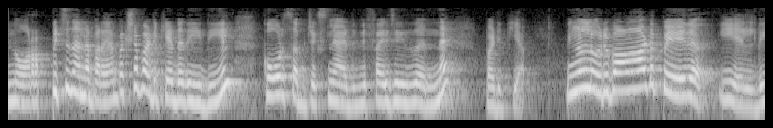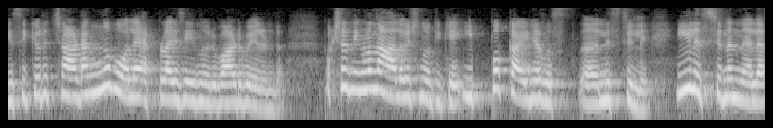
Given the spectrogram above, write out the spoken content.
എന്ന് ഉറപ്പിച്ച് തന്നെ പറയാം. പക്ഷെ പഠിക്കേണ്ട രീതിയിൽ കോർ സബ്ജക്ട്സിനെ ഐഡന്റിഫൈ ചെയ്ത് തന്നെ പഠിക്കുക. നിങ്ങളിൽ ഒരുപാട് പേര് ഈ എൽ ഡി സിക്ക് ഒരു ചടങ്ങ് പോലെ അപ്ലൈ ചെയ്യുന്ന ഒരുപാട് പേരുണ്ട്. പക്ഷെ നിങ്ങളൊന്ന് ആലോചിച്ച് നോക്കിക്കേ. ഇപ്പോൾ കഴിഞ്ഞ ലിസ്റ്റില്ലേ ഈ ലിസ്റ്റിന്റെ നില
